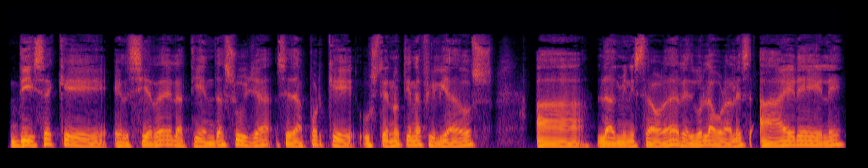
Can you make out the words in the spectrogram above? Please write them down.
dice que el cierre de la tienda suya se da porque usted no tiene afiliados a la administradora de riesgos laborales ARL,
